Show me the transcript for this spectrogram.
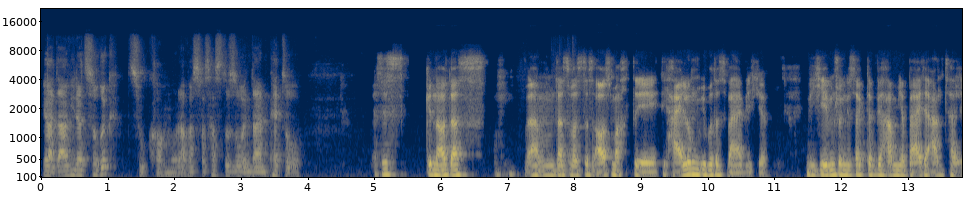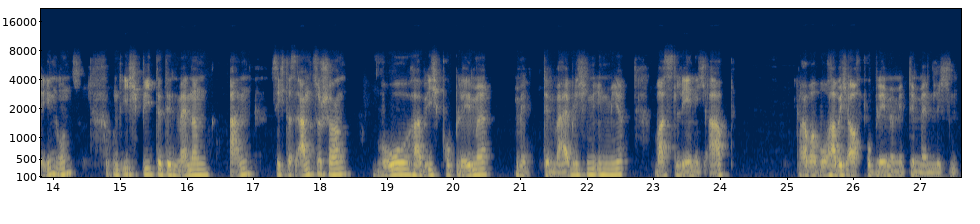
ja, da wieder zurückzukommen? Oder was, was hast du so in deinem Petto? Es ist genau das, ähm, das, was das ausmacht, die, die Heilung über das Weibliche. Wie ich eben schon gesagt habe, wir haben ja beide Anteile in uns und ich biete den Männern an, sich das anzuschauen, wo habe ich Probleme mit dem Weiblichen in mir, was lehne ich ab, aber wo habe ich auch Probleme mit dem Männlichen.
